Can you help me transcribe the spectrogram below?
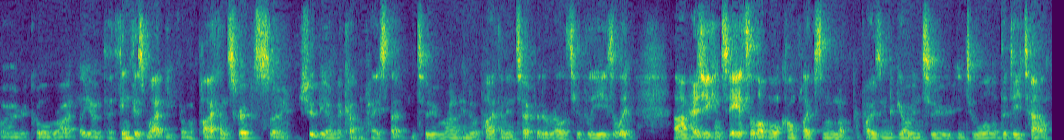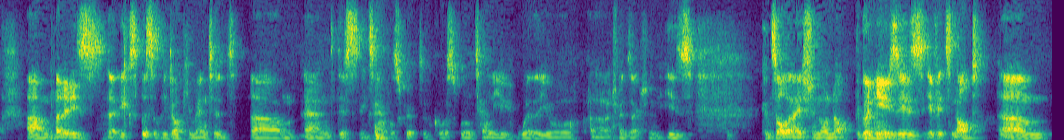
I recall rightly, I think this might be from a Python script, so you should be able to cut and paste that into, uh, into a Python interpreter relatively easily. Uh, as you can see, it's a lot more complex and I'm not proposing to go into, into all of the detail, um, but it is uh, explicitly documented um, and this example script, of course, will tell you whether your uh, transaction is consolidation or not. The good news is if it's not, um,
